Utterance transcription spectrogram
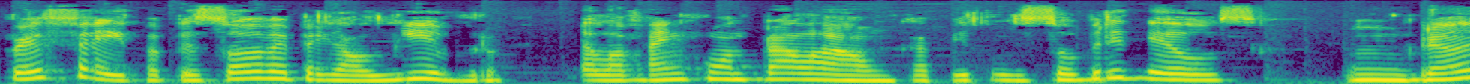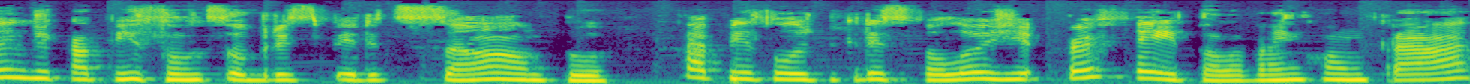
Perfeito. A pessoa vai pegar o livro, ela vai encontrar lá um capítulo sobre Deus, um grande capítulo sobre o Espírito Santo, capítulo de Cristologia. Perfeito. Ela vai encontrar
